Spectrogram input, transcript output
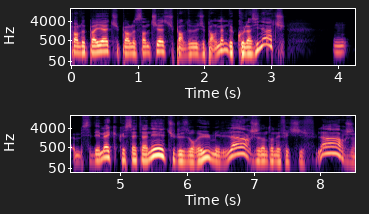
parles de Payet, tu parles de Sanchez, tu parles de, je parle même de Kolasinac. Mm. Euh, c'est des mecs que cette année, tu les aurais eu, mais large dans ton effectif. Large.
